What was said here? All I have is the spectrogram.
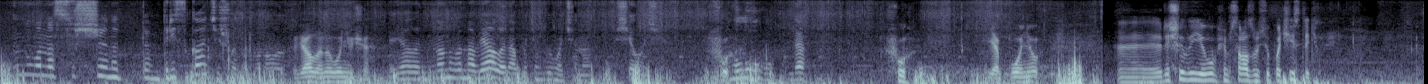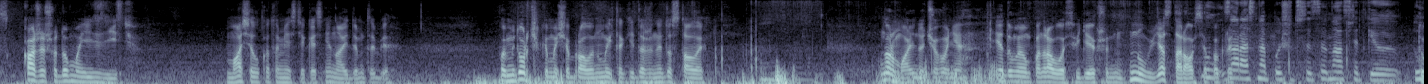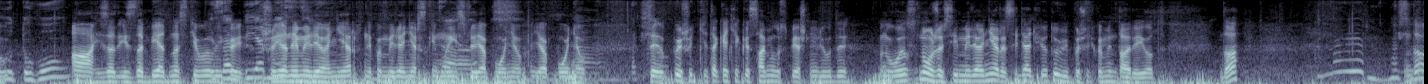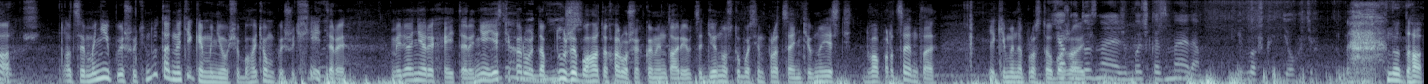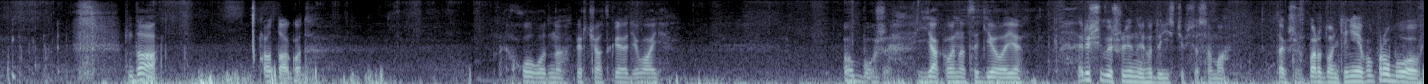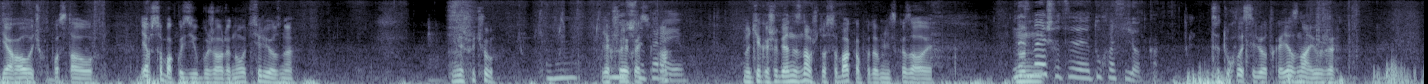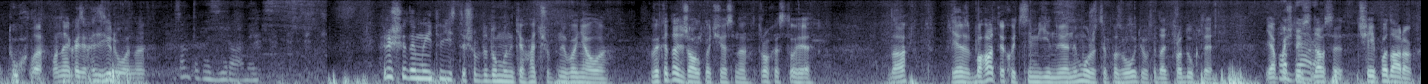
Ну вона сушена, там тріска чи що там воно Вялено вонюче. вялена. Ну вона вялена, а потім вимочена в щелочі. Фу, Голову, да. фу. Я поняв. Е, рішив її, в общем, сразу всю почистити. Каже, що вдома її з'їсть. Масілка там є якась, не знайдемо тобі. Помідорчики ми ще брали, але ми їх так і навіть не достали. Нормально, чого ні. Я думаю, вам понравилось відео, якщо ну я старався Ну, покрити. зараз напишуть, що це наслідки тугу тугу. А, із-за із-за бідності великої, бідності. що я не мільйонер, не по мільйонерськи Да. мислю, я поняв, я поняв. так Це пишуть ті таке тільки самі успішні люди. Ну, в основному вже всі мільйонери сидять в Ютубі, пишуть коментарі. От, да? Навірно, що Да. Оце мені пишуть. Ну та не тільки мені, взагалі багатьом пишуть. Хейтери. Мільйонери, хейтери. Ні, є і хоро... да, дуже багато хороших коментарів. Це 98%. Ну є 2%, які мене просто Як обожають. ото знаєш, бочка з медом і ложка дьогтю. Ну да. Да. Отак от. Холодно, перчатки одягай. О боже, як вона це ділає. Рішили, що я не його доїсть все сама. Так що, пардонте, ні, я попробував, я галочку поставив. Я в собаку з'їв би жари, ну от серйозно. Не шучу. Угу. Якщо якась. А? Ну тільки щоб я не знав, що собака, потім мені сказали. Не Ну, знаєш, що це тухла сільотка. Це тухла сільотка, я знаю вже. Тухла, вона якась газірована. Сам ти газіраний. Рішили ми її їсти, щоб додому не тягати, щоб не воняло. Викидати жалко, чесно, трохи стоїть. Да? Я ж багатий хоч сім'ї, але я не можу це дозволити викидати продукти. Я почти сюди все, ще й подарок.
